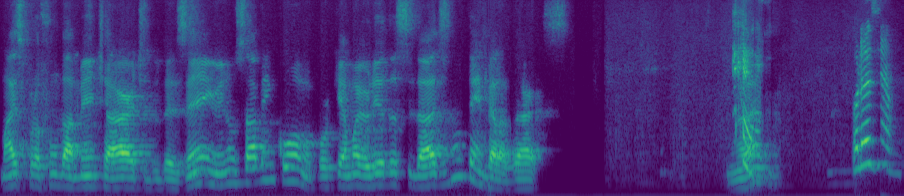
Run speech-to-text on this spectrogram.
mais profundamente a arte do desenho e não sabem como, porque a maioria das cidades não tem belas artes. É. Por exemplo,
